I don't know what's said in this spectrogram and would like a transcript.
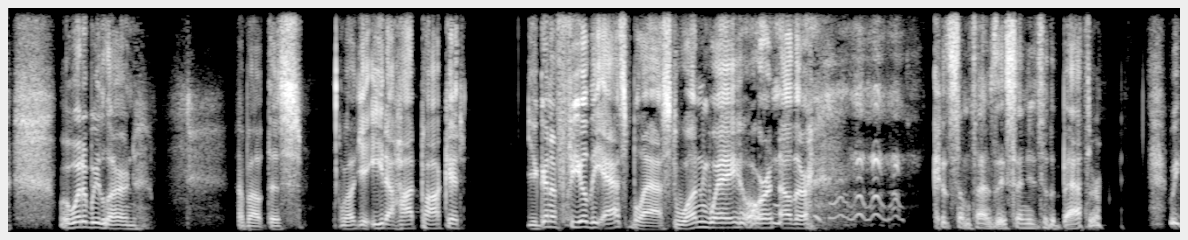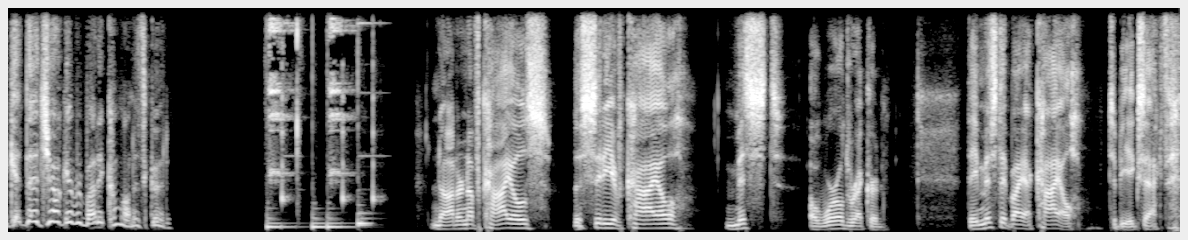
well, what did we learn about this? Well, you eat a hot pocket, you're going to feel the ass blast one way or another. Because sometimes they send you to the bathroom. We get that joke, everybody. Come on, it's good. Not enough Kyles the city of Kyle missed a world record. They missed it by a Kyle, to be exact.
